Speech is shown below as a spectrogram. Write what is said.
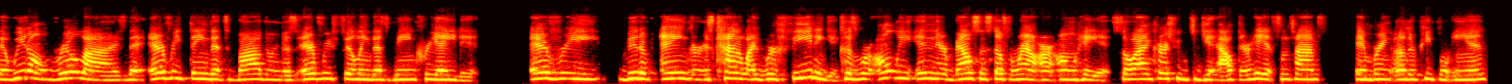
that we don't realize that everything that's bothering us, every feeling that's being created, every bit of anger is kind of like we're feeding it because we're only in there bouncing stuff around our own head. So I encourage people to get out their head sometimes and bring other people in.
